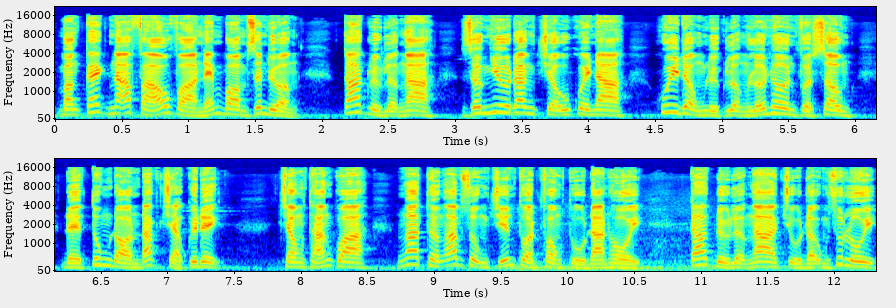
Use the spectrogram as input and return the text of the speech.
bằng cách nã pháo và ném bom dẫn đường. Các lực lượng Nga dường như đang chờ Ukraine huy động lực lượng lớn hơn vượt sông để tung đòn đáp trả quy định. Trong tháng qua, Nga thường áp dụng chiến thuật phòng thủ đàn hồi. Các lực lượng Nga chủ động rút lui,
